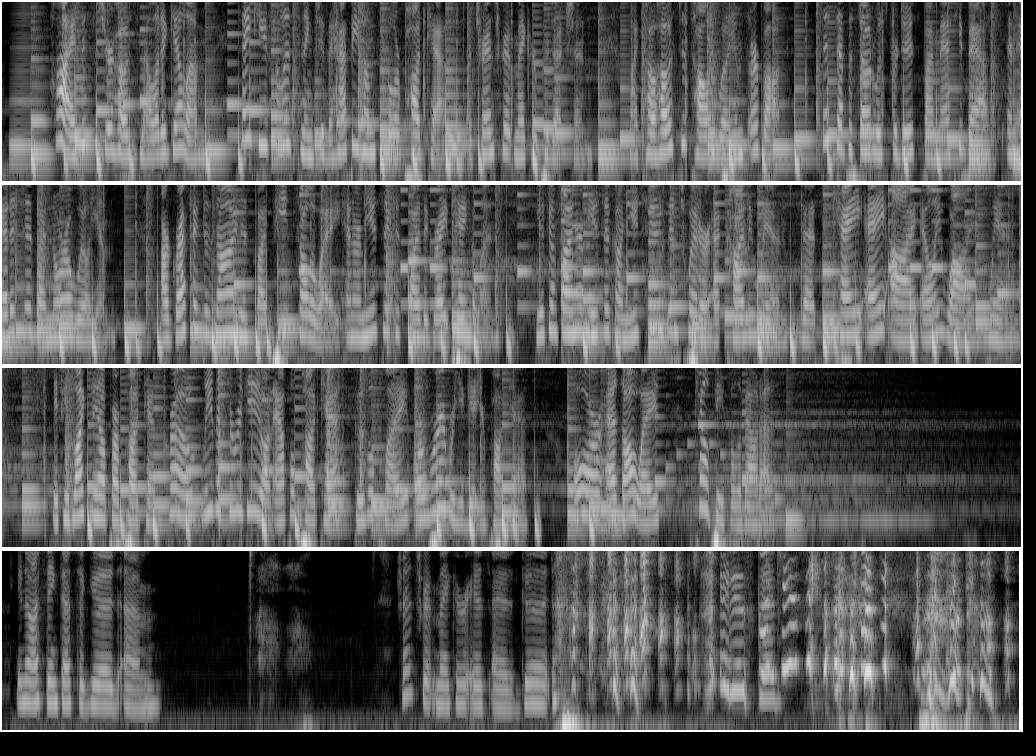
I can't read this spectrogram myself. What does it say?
Hi, this is your host, Melody Gillum. Thank you for listening to the Happy Homeschooler podcast, a transcript maker production. My co host is Holly Williams Urbach. This episode was produced by Matthew Bass and edited by Nora Williams. Our graphic design is by Pete Soloway, and our music is by The Great Pangolin. You can find her music on YouTube and Twitter at Kailey Wins. That's K A I L E Y Wins. If you'd like to help our podcast grow, leave us a review on Apple Podcasts, Google Play, or wherever you get your podcasts. Or, as always, tell people about us you know, I think that's a good um, transcript maker is a good. it is good. I can't think.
